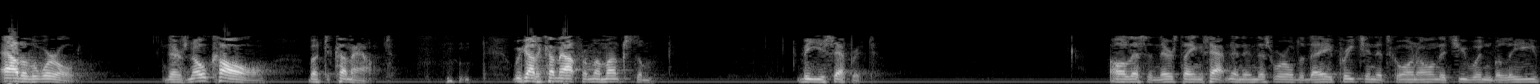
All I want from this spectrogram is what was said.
out of the world. There's no call but to come out. we got to come out from amongst them. Be you separate. Oh, listen, there's things happening in this world today, preaching that's going on that you wouldn't believe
